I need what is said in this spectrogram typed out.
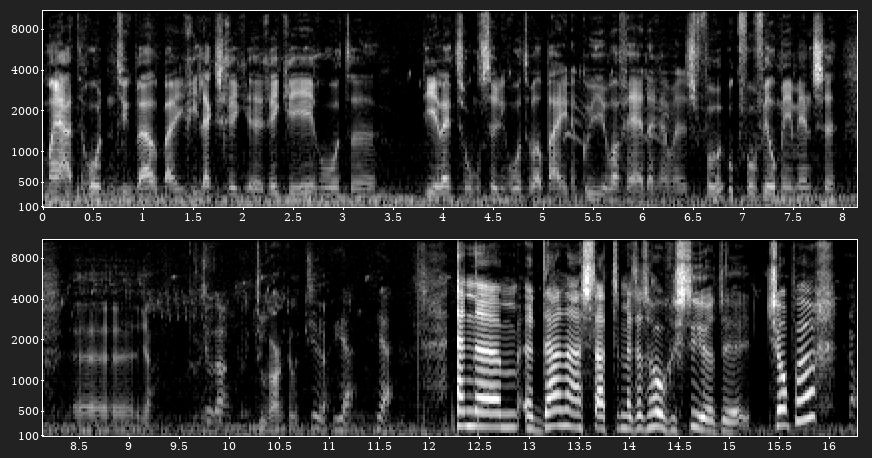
maar ja, het hoort natuurlijk bij, bij relax recreëren hoort die elektrische ondersteuning hoort er wel bij. Dan kun je wel verder. En dat is voor, ook voor veel meer mensen uh, uh, ja, toegankelijk. toegankelijk ja. ja, ja. En um, daarna staat met het hoge stuur de chopper. Ja.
